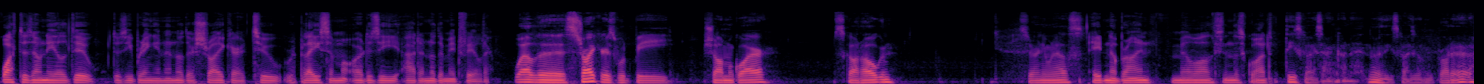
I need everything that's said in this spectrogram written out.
What does O'Neill do? Does he bring in another striker to replace him, or does he add another midfielder? Well, the strikers would be Sean Maguire, Scott Hogan, is there anyone else? Aiden O'Brien from Millwall is in the squad. These guys aren't gonna. None of these guys are gonna be brought out.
